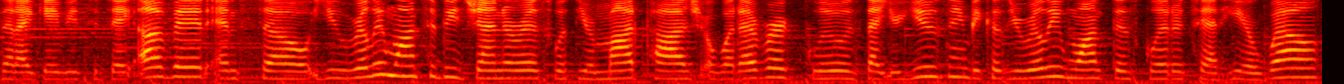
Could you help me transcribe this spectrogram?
that I gave you today of it and so you really want to be generous with your Mod Podge or whatever glue is that you're using because you really want this glitter to adhere well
